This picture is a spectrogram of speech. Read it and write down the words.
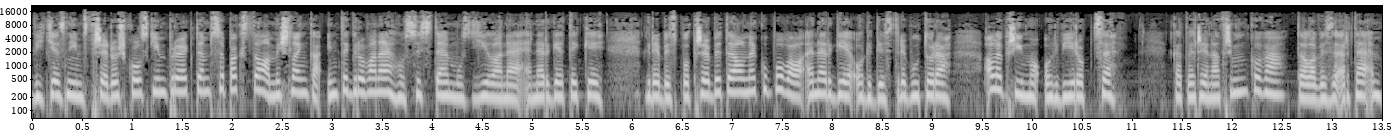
Vítězným středoškolským projektem se pak stala myšlenka integrovaného systému sdílené energetiky, kde by spotřebitel nekupoval energie od distributora, ale přímo od výrobce. Kateřina Třmínková, televize RTM+.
